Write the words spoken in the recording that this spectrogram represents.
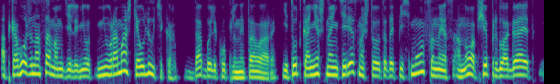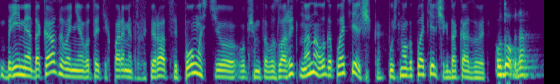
от кого же на самом деле, не, не у Ромашки, а у Лютика, да, были куплены товары. И тут, конечно, интересно, что вот это письмо ФНС, оно вообще предлагает бремя доказывания вот этих параметров операции полностью, в общем-то, возложить на налогоплательщика. Пусть налогоплательщик доказывает. Удобно.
